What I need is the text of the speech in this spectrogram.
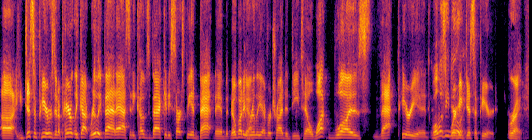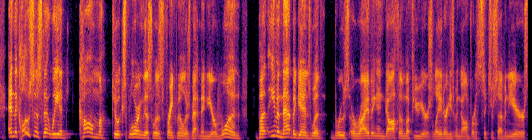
uh, he disappears and apparently got really badass, and he comes back and he starts being Batman. But nobody Yeah. really ever tried to detail what was that period What was he doing? where he disappeared. Right. And the closest that we had come to exploring this was Frank Miller's Batman Year One. But even that begins with Bruce arriving in Gotham a few years later. He's been gone for six or seven years,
